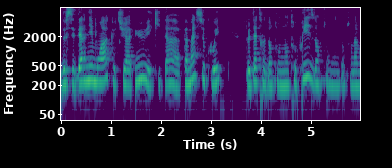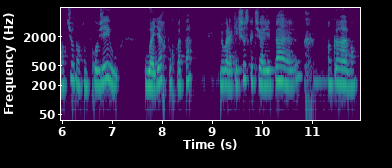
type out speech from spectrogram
de ces derniers mois que tu as eu et qui t'a pas mal secoué, peut-être dans ton entreprise, dans ton, dans ton aventure, dans ton projet ou, ou ailleurs, pourquoi pas? Mais voilà, quelque chose que tu n'avais pas euh, encore avant.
